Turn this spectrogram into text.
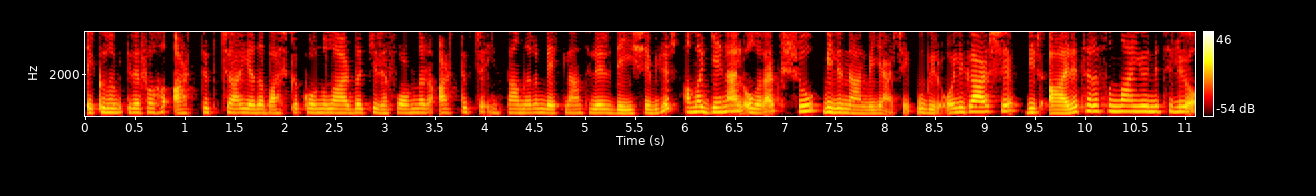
ekonomik refahı arttıkça ya da başka konulardaki reformları arttıkça insanların beklentileri değişebilir. Ama genel olarak şu bilinen bir gerçek. Bu bir oligarşi, bir aile tarafından yönetiliyor.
